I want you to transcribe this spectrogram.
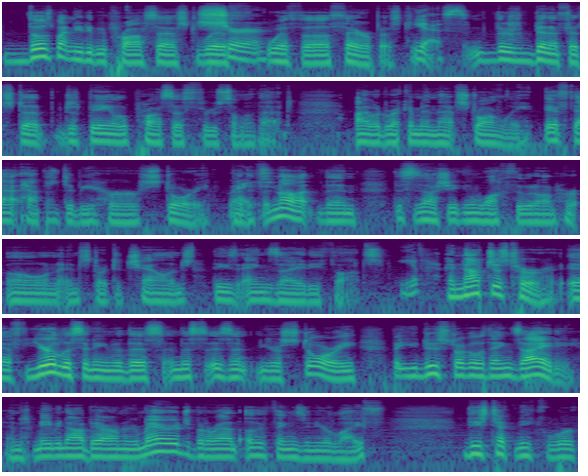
those might need to be processed with Sure. with a therapist Yes. there's benefits to just being able to process through some of that. I would recommend that strongly if that happens to be her story. And if not, then this is how she can walk through it on her own and start to challenge these anxiety thoughts. Yep. And not just her. If you're listening to this and this isn't your story, but you do struggle with anxiety, and maybe not around your marriage, but around other things in your life, these techniques work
